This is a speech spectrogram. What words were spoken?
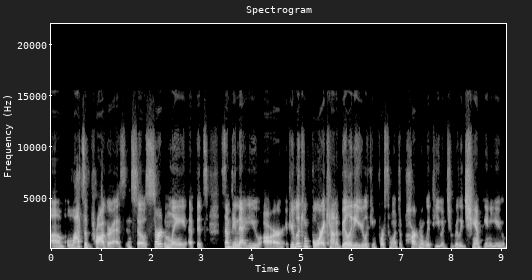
um, lots of progress. And so certainly, if it's something that you are, if you're looking for accountability, you're looking for someone to partner with you and to really champion you,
